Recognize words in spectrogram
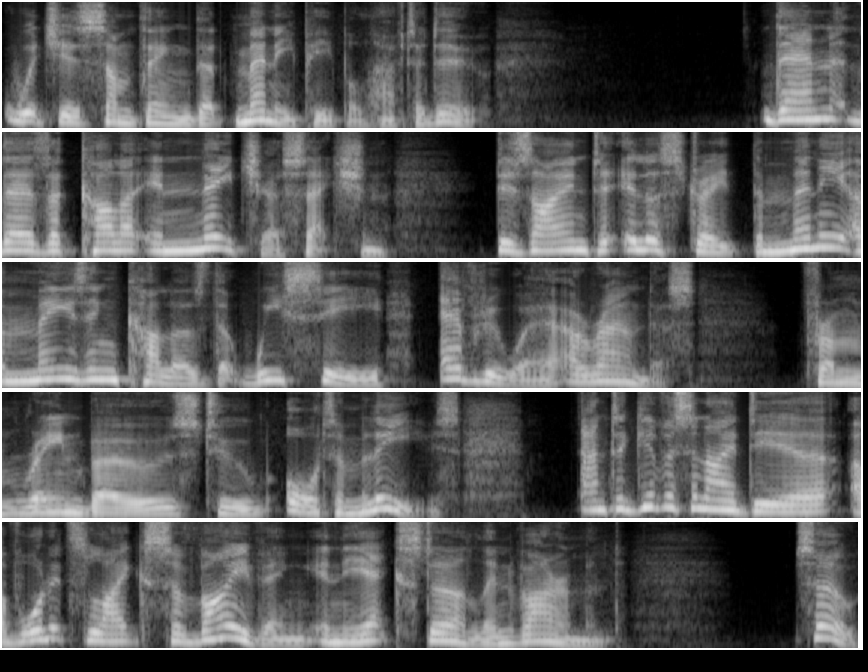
which is something that many people have to do. Then there's a Colour in Nature section, designed to illustrate the many amazing colours that we see everywhere around us, from rainbows to autumn leaves, and to give us an idea of what it's like surviving in the external environment. So,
